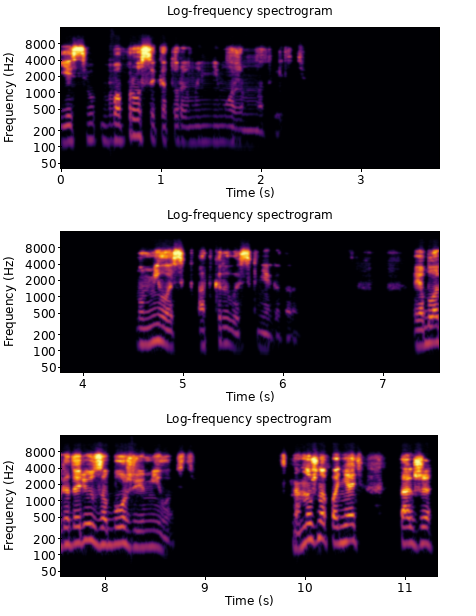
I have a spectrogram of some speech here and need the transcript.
Есть вопросы, которые мы не можем ответить. Но милость открылась к некоторым. Я благодарю за Божью милость. Нам нужно понять также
